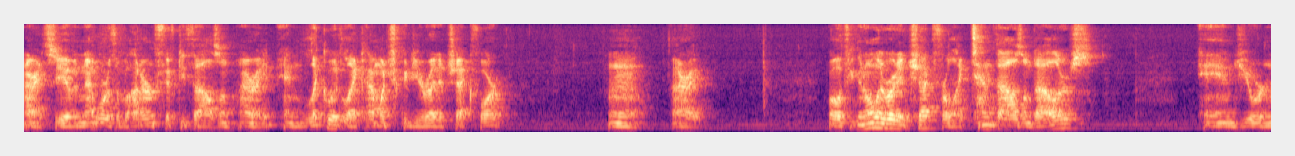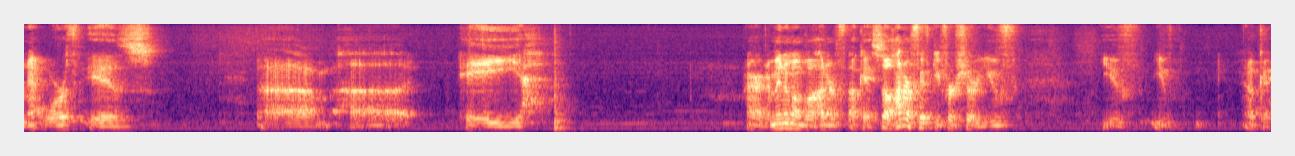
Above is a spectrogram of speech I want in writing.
All right, so you have a net worth of 150,000. All right, and liquid, like how much could you write a check for? Hmm. All right. Well, if you can only write a check for like $10,000 and your net worth is um, uh, a all right, a minimum of 100. Okay, so 150 for sure. You've you've you've okay.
